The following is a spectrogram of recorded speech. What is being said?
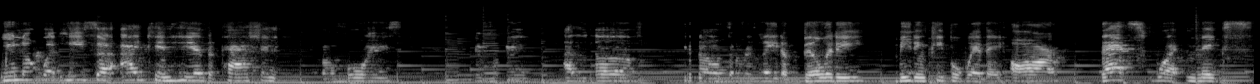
You know what lisa? I can hear the passion in your voice. I love you know the relatability meeting people where they are that's what makes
